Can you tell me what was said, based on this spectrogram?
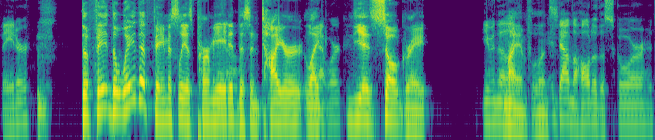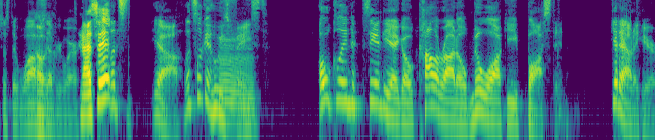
fader. The fa- the way that famously has permeated yeah. this entire like network is so great. Even though my like, influence down the hall to the score, it's just it wafts oh, yeah. everywhere. That's it. Let's yeah, let's look at who he's mm. faced. Oakland, San Diego, Colorado, Milwaukee, Boston. Get out of here.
